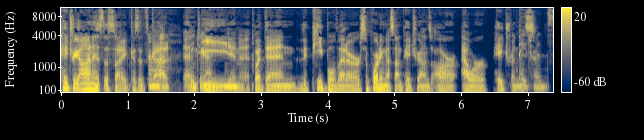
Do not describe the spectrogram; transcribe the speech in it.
Patreon is the site because it's got Uh-huh. an Patreon. E in it. But then the people that are supporting us on Patreons are our patrons. patrons.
